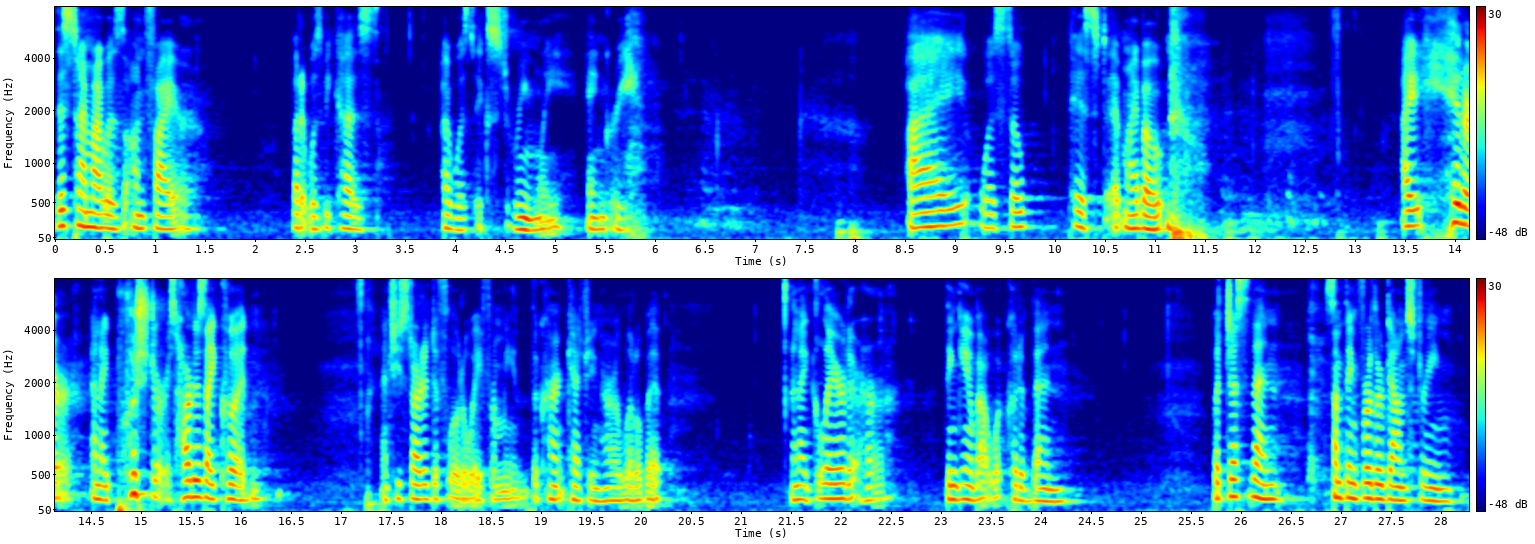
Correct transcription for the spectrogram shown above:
This time I was on fire, but it was because I was extremely angry. I was so pissed at my boat. I hit her and I pushed her as hard as I could. And she started to float away from me, the current catching her a little bit. And I glared at her, thinking about what could have been. But just then, something further downstream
